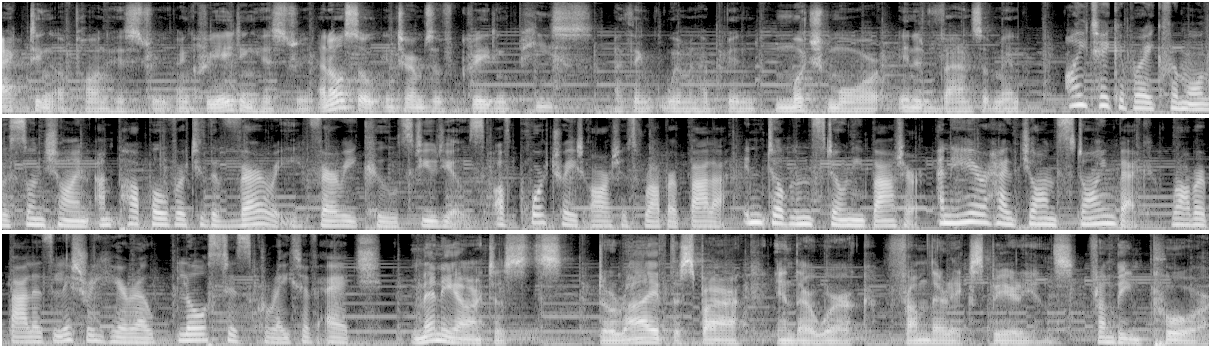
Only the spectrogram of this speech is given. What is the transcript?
acting upon history and creating history, and also in terms of creating peace, I think women have been much more in advance of men. I take a break from all the sunshine and pop over to the very, very cool studios of portrait artist Robert Ballagh in Dublin's Stoneybatter and hear how John Steinbeck, Robert Ballagh's literary hero, lost his creative edge. Many artists derive the spark in their work from their experience, from being poor,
